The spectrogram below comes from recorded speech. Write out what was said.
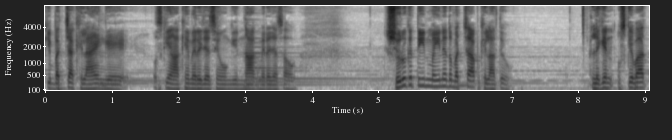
कि बच्चा खिलाएँगे, उसकी आँखें मेरे जैसे होंगी, नाक मेरे जैसा होगा। शुरू के तीन महीने तो बच्चा आप खिलाते हो, लेकिन उसके बाद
